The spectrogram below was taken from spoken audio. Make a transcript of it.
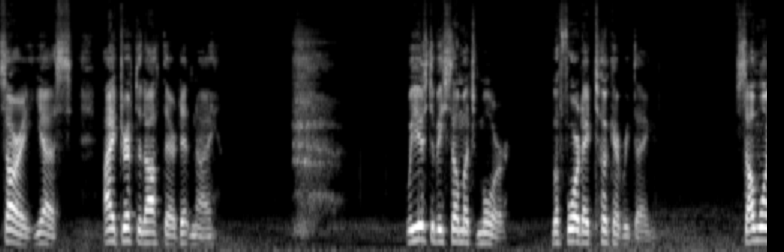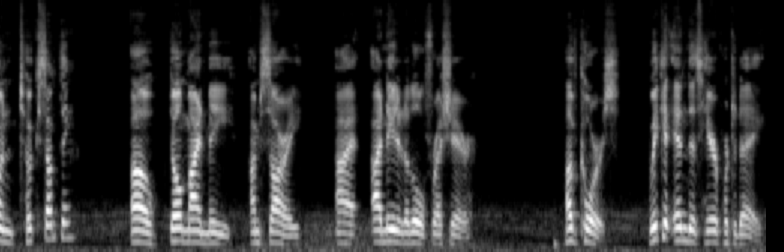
sorry, yes. I drifted off there, didn't I? we used to be so much more, before they took everything. Someone took something? Oh, don't mind me. I'm sorry. I… I needed a little fresh air. Of course. We can end this here for today.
